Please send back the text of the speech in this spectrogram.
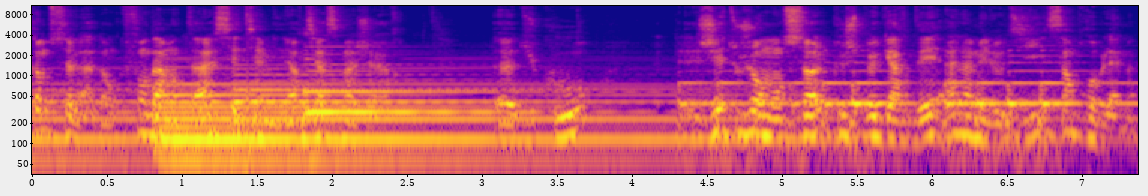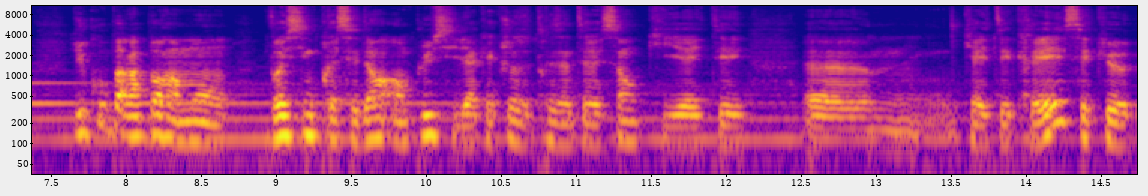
comme cela, donc fondamental, septième mineure, tierce majeure. Euh, du coup, j'ai toujours mon sol que je peux garder à la mélodie sans problème. Du coup, par rapport à mon voicing précédent, en plus, il y a quelque chose de très intéressant qui a été, euh, créé, c'est que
